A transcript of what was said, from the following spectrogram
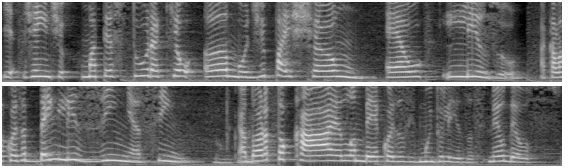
E, gente, uma textura que eu amo de paixão é o liso. Aquela coisa bem lisinha, assim. Eu adoro tocar e lamber coisas muito lisas. Meu Deus.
